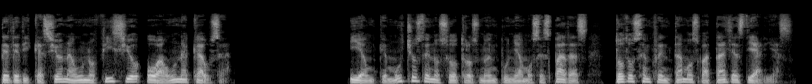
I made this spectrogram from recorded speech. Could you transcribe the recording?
de dedicación a un oficio o a una causa. Y aunque muchos de nosotros no empuñamos espadas, todos enfrentamos batallas diarias.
